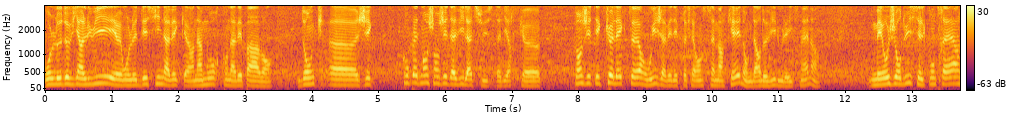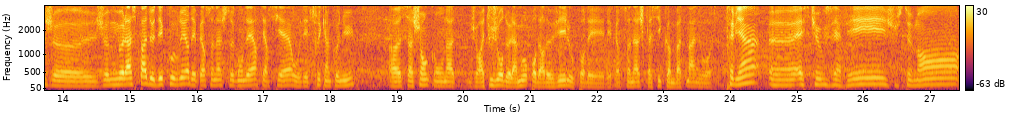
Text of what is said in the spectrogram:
on le devient lui et on le dessine avec un amour qu'on n'avait pas avant. Donc euh, j'ai complètement changé d'avis là-dessus. C'est-à-dire que quand j'étais que lecteur, oui, j'avais des préférences très marquées, donc Daredevil ou les X-Men. Mais aujourd'hui, c'est le contraire. Je ne me lasse pas de découvrir des personnages secondaires, tertiaires ou des trucs inconnus. Euh, sachant qu'on a, j'aurai toujours de l'amour pour Daredevil ou pour des, des personnages classiques comme Batman ou autres. Très bien. Euh, Est-ce que vous avez justement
